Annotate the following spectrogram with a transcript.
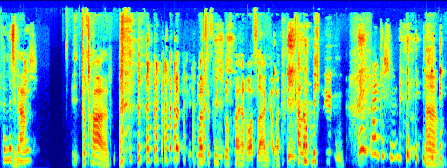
vermisst ja, du mich? Total. ich wollte es jetzt nicht so frei heraussagen, aber ich kann auch nicht lügen. Dankeschön. Ähm,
